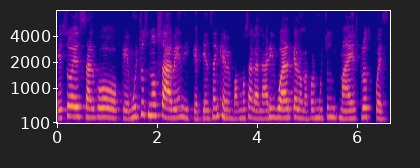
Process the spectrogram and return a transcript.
Eso es algo que muchos no saben y que piensan que vamos a ganar igual que a lo mejor muchos maestros, pues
